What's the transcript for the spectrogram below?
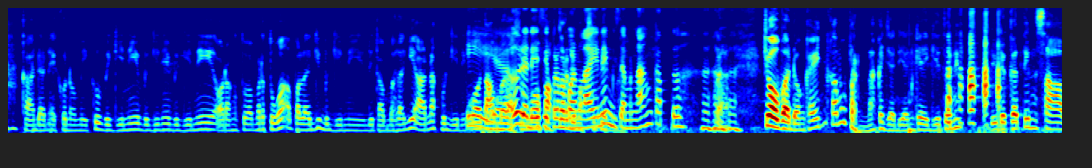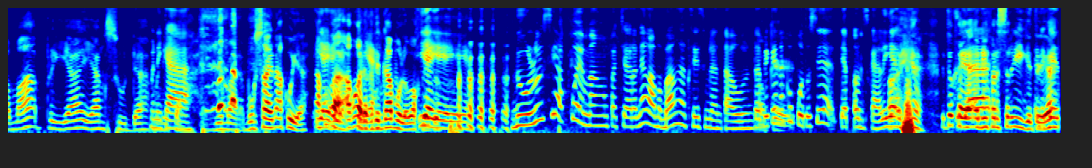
keadaan ekonomiku begini, begini, begini, orang tua mertua apalagi begini, ditambah lagi anak begini. Wah tambah iya, udah semua dari si faktor perempuan lainnya bisa menangkap tuh. Nah, coba dong, kayaknya kamu pernah kejadian kayak gitu nih, dideketin sama pria yang sudah Menikah. menikah. Gimana? Bukan selain aku ya, aku Iya, nggak, iya, aku nggak iya. deketin kamu loh waktu Iya, itu. iya, iya, iya. Dulu sih aku emang pacarannya lama banget sih 9 tahun. Tapi kan Oke. aku putusnya tiap tahun sekali Oh, ya. iya, itu kayak Udah- anniversary gitu ya,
